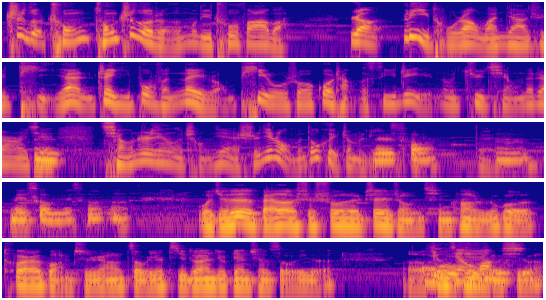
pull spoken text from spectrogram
制作。从从制作者的目的出发吧，让力图让玩家去体验这一部分内容，譬如说过场的 CG，那么剧情的这样一些强制性的呈现，实际上我们都可以这么理解。没错，对，嗯，没错，没错，嗯。我觉得白老师说的这种情况，如果推而广之，然后走一个极端，就变成所谓的呃影像化游戏了。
